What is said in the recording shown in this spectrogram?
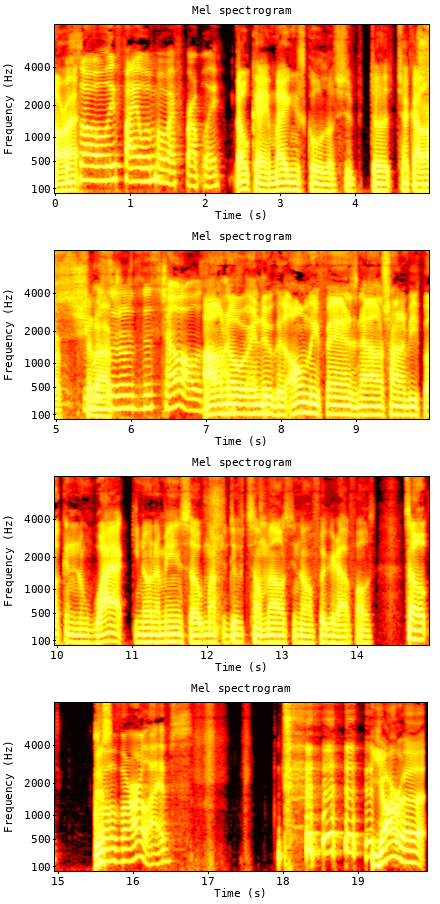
All right. So only fight with my wife, probably. Okay, Megan's cool though. She to check out our she shut wasn't this tell all. I don't know what we're gonna do because OnlyFans now is trying to be fucking whack. You know what I mean? So we have to do something else. You know, figure it out, folks. So this over our lives. Yara,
